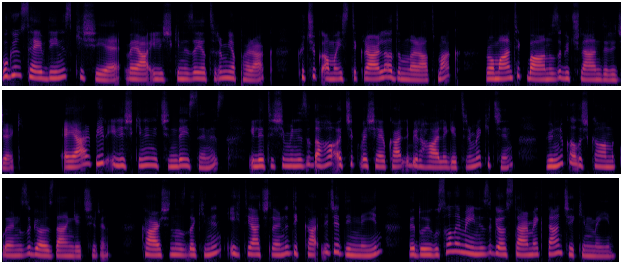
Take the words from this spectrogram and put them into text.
Bugün sevdiğiniz kişiye veya ilişkinize yatırım yaparak küçük ama istikrarlı adımlar atmak, romantik bağınızı güçlendirecek. Eğer bir ilişkinin içindeyseniz, iletişiminizi daha açık ve şefkatli bir hale getirmek için günlük alışkanlıklarınızı gözden geçirin. Karşınızdakinin ihtiyaçlarını dikkatlice dinleyin ve duygusal emeğinizi göstermekten çekinmeyin.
